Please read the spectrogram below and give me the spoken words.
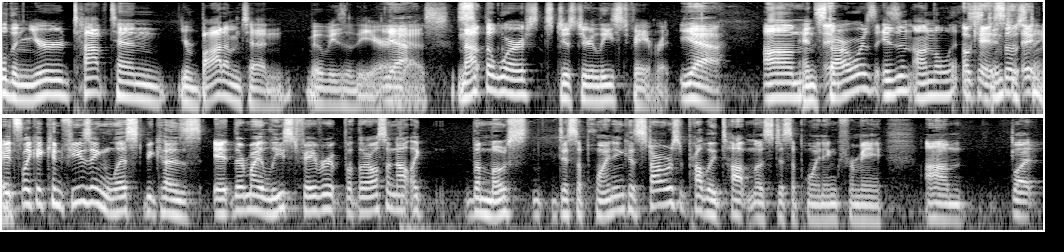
Holden, your top 10, your bottom 10 movies of the year, Yeah. Not the worst, just your least favorite. Yeah. Um And Star Wars isn't on the list. Okay, so it, it's like a confusing list because it, they're my least favorite, but they're also not like the most disappointing. Because Star Wars would probably top most disappointing for me, um, but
